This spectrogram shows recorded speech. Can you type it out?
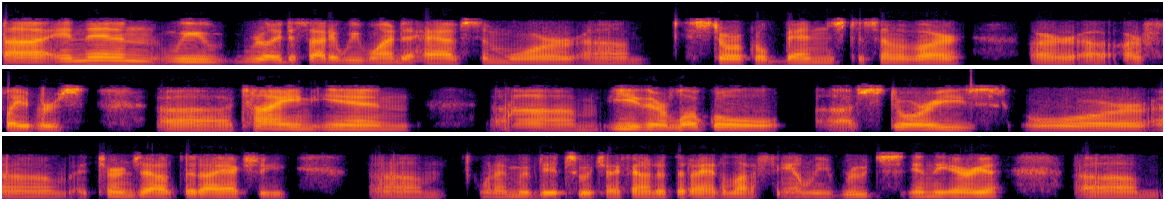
Uh, and then we really decided we wanted to have some more um, historical bends to some of our our our flavors, tying in um, either local uh, stories, or um, it turns out that I actually, um, when I moved to Ipswich, I found out that I had a lot of family roots in the area, um,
